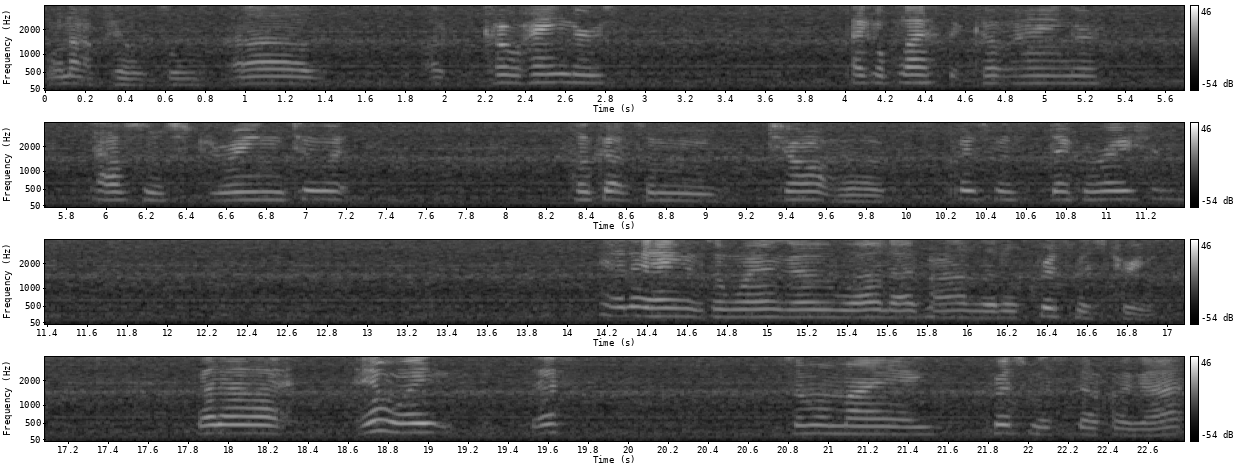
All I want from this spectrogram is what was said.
Well, not pencils. Uh, like coat hangers. Take a plastic coat hanger, tie some string to it, hook up some uh, Christmas decorations. Yeah, they hang it somewhere and go, well, that's my little Christmas tree. But, uh, anyway, that's some of my Christmas stuff I got.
